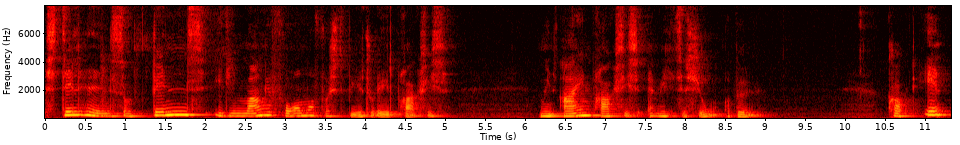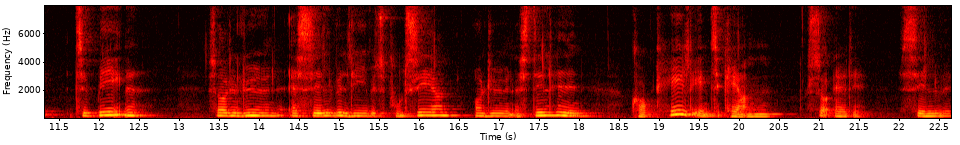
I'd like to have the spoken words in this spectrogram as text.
Stilheden, som findes i de mange former for spirituel praksis. Min egen praksis er meditation og bøn. Kogt ind til benet, så er det lyden af selve livets pulseren og lyden af stillheden. Kogt helt ind til kernen, så er det selve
